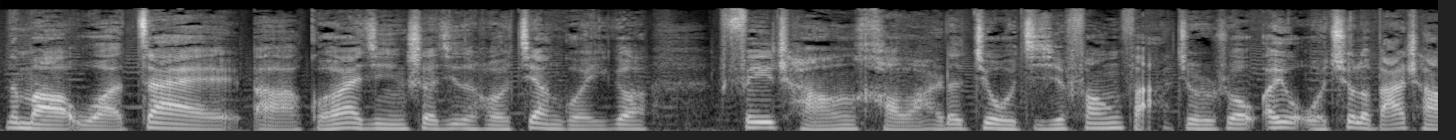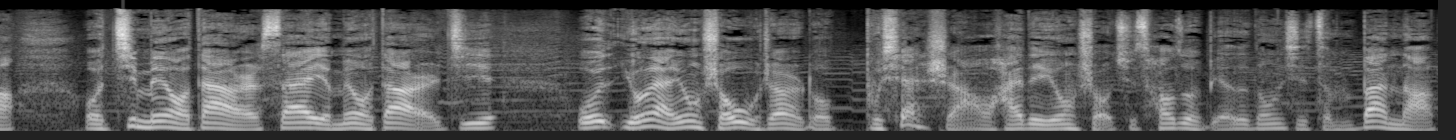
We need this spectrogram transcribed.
那么我在啊、国外进行射击的时候见过一个非常好玩的救急方法，就是说，哎呦，我去了靶场，我既没有戴耳塞，也没有戴耳机，我永远用手捂着耳朵不现实啊，我还得用手去操作别的东西，怎么办呢？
